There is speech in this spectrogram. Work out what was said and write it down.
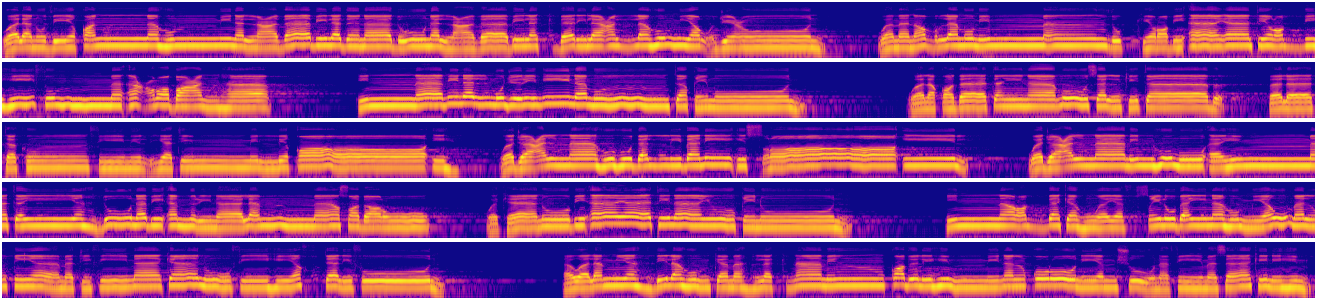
ولنذيقنهم من العذاب لدنا دون العذاب الأكبر لعلهم يرجعون. ومن أظلم ممن ذكر بآيات ربه ثم أعرض عنها. إنا من المجرمين منتقمون. ولقد آتينا موسى الكتاب فلا تكن في مرية من لقائه وجعلناه هدى لبني إسرائيل وجعلنا منهم أئمة يهدون بأمرنا لما صبروا وكانوا بآياتنا يوقنون. إن ربك هو يفصل بينهم يوم القيامة فيما كانوا فيه يختلفون. أولم يهد لهم كما أهلكنا من قبلهم من القرون يمشون في مساكنهم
